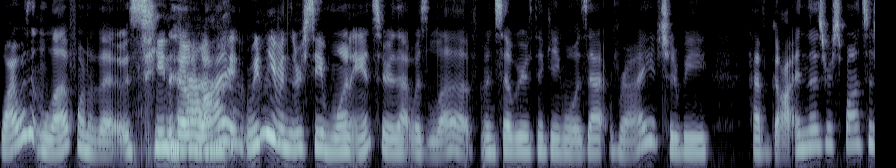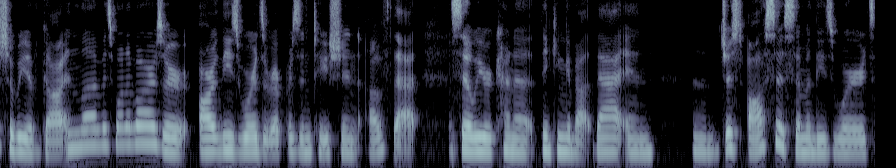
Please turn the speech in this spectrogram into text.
why wasn't love one of those? You know, Yeah. why? We didn't even receive one answer that was love. And so we were thinking, well, is that right? Should we have gotten those responses? Should we have gotten love as one of ours? Or are these words a representation of that? So we were kind of thinking about that and um, just also some of these words.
